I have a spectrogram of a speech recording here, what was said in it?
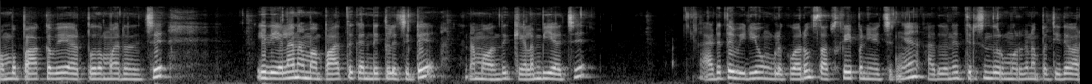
ரொம்ப பார்க்கவே அற்புதமாக இருந்துச்சு. இதையெல்லாம் நம்ம பார்த்து கண்டு கழிச்சிட்டு நம்ம வந்து கிளம்பியாச்சு. அடுத்த வீடியோ உங்களுக்கு வரும். சப்ஸ்கிரைப் பண்ணி வச்சுக்கோங்க. அது வந்து திருச்செந்தூர் முருகனை பற்றி தான் வர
